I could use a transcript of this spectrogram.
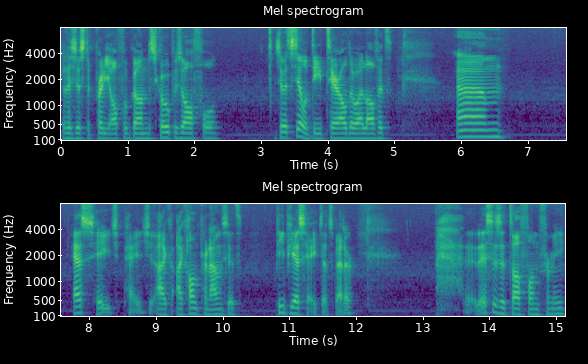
that it's just a pretty awful gun. The scope is awful. So it's still a D tier, although I love it. Um, SH page, I, I can't pronounce it. PPSH, that's better. This is a tough one for me.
